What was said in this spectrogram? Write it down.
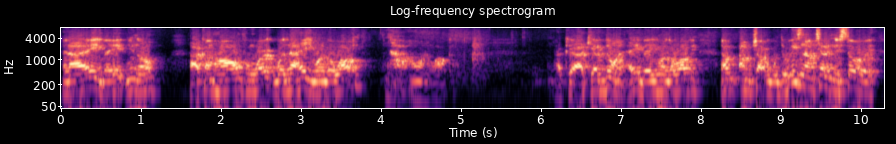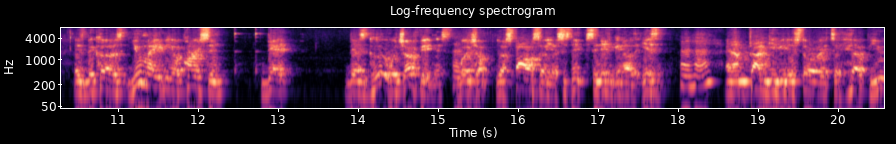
and I, hey, babe, you know, I come home from work. Well, now, hey, you want to go walking? No, I don't want to walk. I kept, I kept doing. it. Hey, babe, you want to go walking? I'm, I'm The reason I'm telling this story is because you may be a person that that's good with your fitness, but uh-huh. your, your spouse or your significant other isn't. Uh-huh. And I'm trying to give you this story to help you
